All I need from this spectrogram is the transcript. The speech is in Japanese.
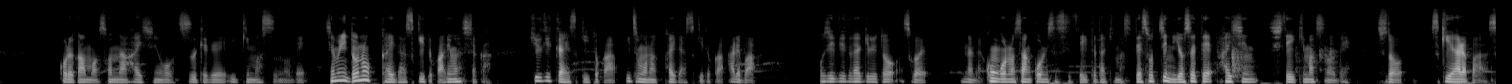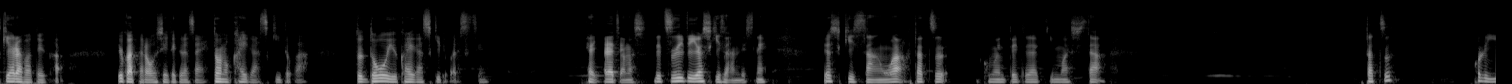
これからもそんな配信を続けていきますので、ちなみにどの回が好きとかありましたか？休憩会好きとか、いつもの回が好きとかあれば、教えていただけると、すごい、なんだ、今後の参考にさせていただきます。で、そっちに寄せて配信していきますので、ちょっと好きあらば、好きあらばというか、よかったら教えてください。どの回が好きとか、どどういう回が好きとかですね。はい、ありがとうございます。で、続いて、よしきさんですね。よしきさんは2つコメントいただきました。2つ？これ、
